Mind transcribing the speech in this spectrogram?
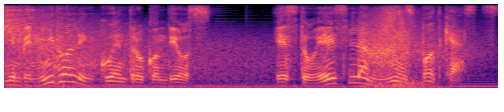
Bienvenido al encuentro con Dios. Esto es la Mies Podcasts.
